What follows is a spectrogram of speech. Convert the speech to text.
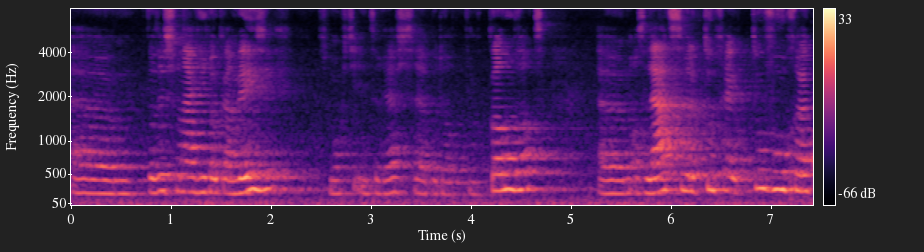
Ehm, dat is vandaag hier ook aanwezig. Mocht je interesse hebben, dan, kan dat. Um, als laatste wil ik toevoegen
